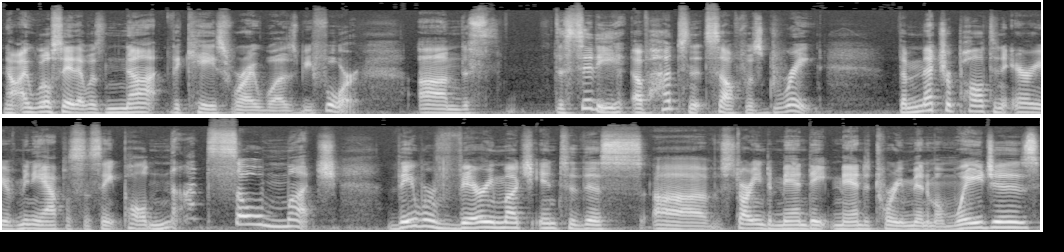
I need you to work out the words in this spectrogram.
Now, I will say that was not the case where I was before. Um, the, the city of Hudson itself was great the metropolitan area of Minneapolis and St. Paul, not so much. They were very much into this, uh, starting to mandate mandatory minimum wages.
